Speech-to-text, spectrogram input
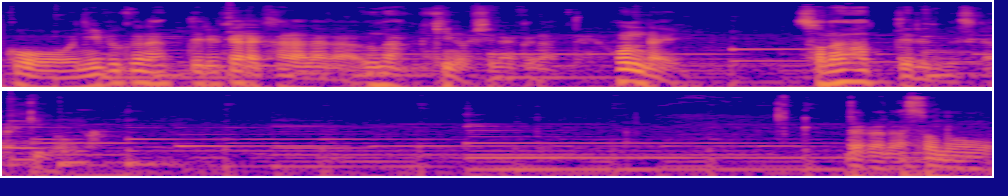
こう鈍くなってるから体がうまく機能しなくなって本来備わってるんですから機能が。だからその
